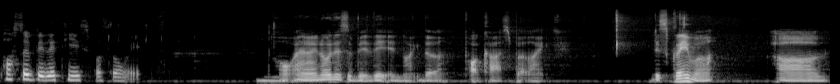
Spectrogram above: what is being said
possibilities for soulmates. Oh, and I know this is a bit late in like the podcast, but like disclaimer, um,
